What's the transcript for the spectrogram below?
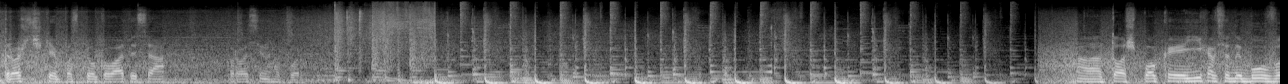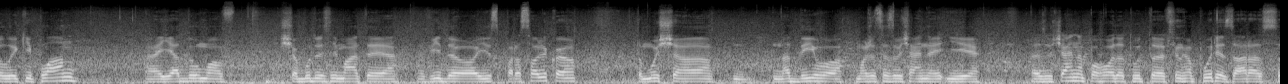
трошечки поспілкуватися про Сінгапур. Тож, поки їхав сюди, був великий план. Е, Я думав, що буду знімати відео із парасолькою, тому що на диво, може це звичайно і е, звичайна погода тут е, в Сінгапурі зараз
